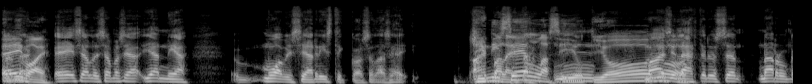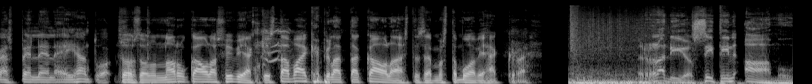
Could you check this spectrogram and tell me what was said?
Tonne, ei vai? Ei, se oli semmoisia jänniä muovisia ristikkoja, sellaisia Ai niin sellaisia mm. juttuja, joo. Mä olisin joo. lähtenyt sen narun kanssa pelleille, ei ihan tuo. Se olisi ollut narukaulas hyviäkin. Sitä on vaikeampi laittaa kaulaa sitä semmoista muovihäkkyrää. Radio Cityn aamu.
